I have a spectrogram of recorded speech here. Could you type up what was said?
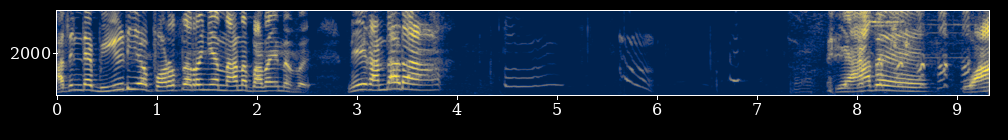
അതിന്റെ വീഡിയോ പുറത്തിറങ്ങിയെന്നാണ് പറയുന്നത്. നീ കണ്ടാടാ? യാത്. വാ.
